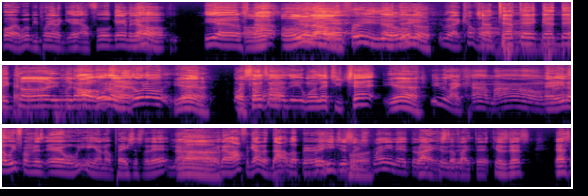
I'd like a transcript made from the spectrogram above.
Boy, we'll be playing a, ga- a full game and then No, yeah, oh, stop. oh, You know, no. that- Freeze, yo, that- Uno. You be like, come Try on, to tap man. that goddamn card. He wouldn't- Oh, Uno, Tap- Uno. Yeah, or sometimes it won't let you chat. yeah. You be like, come on. And bruh. you know, we from this era where we ain't got no patience for that. Nah, Nah. You know, I forgot a dial up era. But he just Boy. explained that though, Right, stuff like that. Because that's that's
